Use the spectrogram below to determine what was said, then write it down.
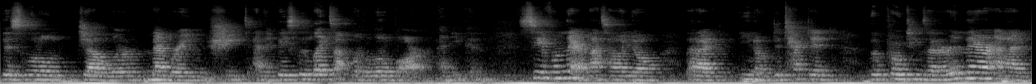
this little gel or membrane sheet and it basically lights up like a little bar and you can see it from there and that's how I know that I've you know detected the proteins that are in there and I've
